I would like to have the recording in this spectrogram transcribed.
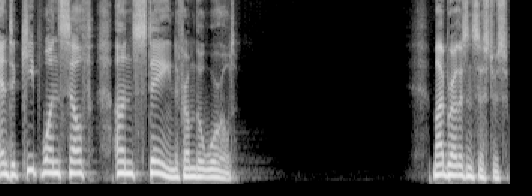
and to keep oneself unstained from the world. My brothers and sisters,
